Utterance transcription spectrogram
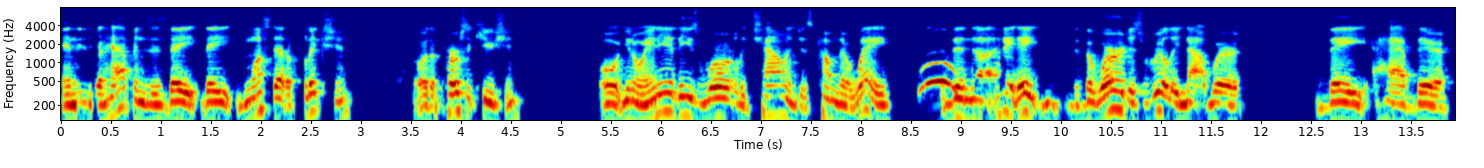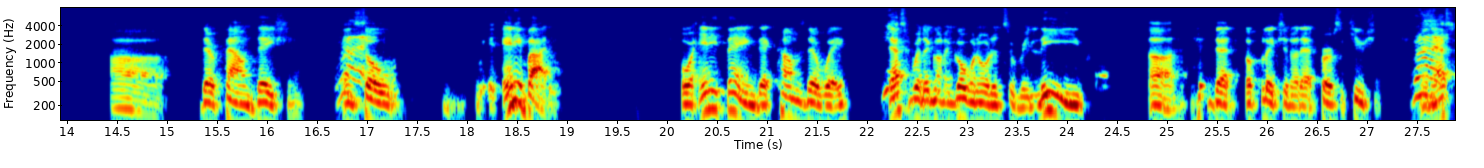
and then what happens is they they once that affliction or the persecution or you know any of these worldly challenges come their way Woo. then uh, hey they the word is really not where they have their uh their foundation right. and so anybody or anything that comes their way yeah. that's where they're going to go in order to relieve uh that affliction or that persecution right. and that's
